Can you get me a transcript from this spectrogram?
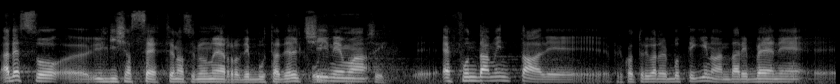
Adesso eh, il 17, no, se non erro, debuttate al cinema. sì. Eh, È fondamentale per quanto riguarda il botteghino andare bene eh,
